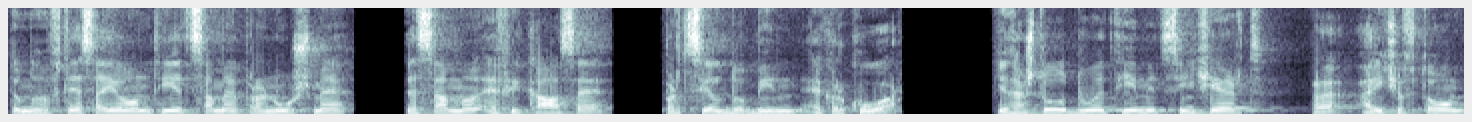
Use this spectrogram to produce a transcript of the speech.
domethënë ftesa jonë të jetë sa më e pranueshme dhe sa më efikase për të sjellë dobinë e kërkuar. Gjithashtu duhet të jemi të sinqertë, pra ai që fton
